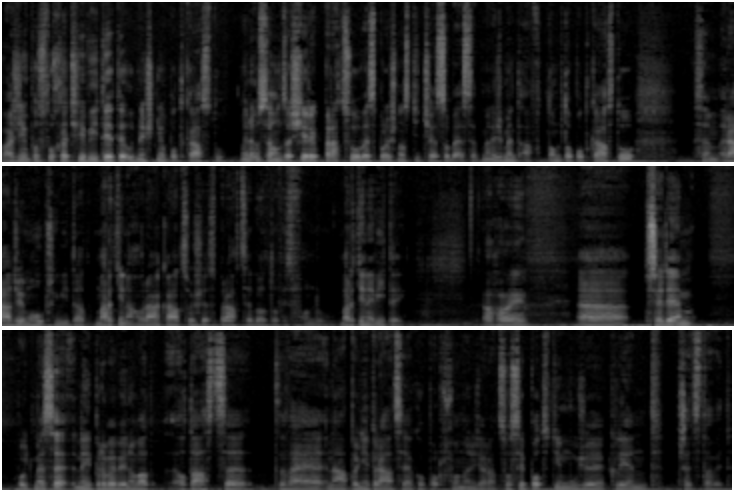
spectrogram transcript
Vážení posluchači, vítejte u dnešního podcastu. Jmenuji se Honza Šírek, pracuji ve společnosti ČSOB Asset Management a v tomto podcastu jsem rád, že mohu přivítat Martina Horáka, což je správce Wealth Office fondu. Martine, vítej. Ahoj. Eh, předem pojďme se nejprve věnovat otázce tvé náplně práce jako portfolio manažera. Co si pod tím může klient představit?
